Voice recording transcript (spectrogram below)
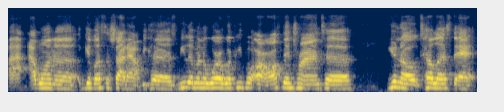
I, I want to give us a shout out because we live in a world where people are often trying to you know, tell us that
